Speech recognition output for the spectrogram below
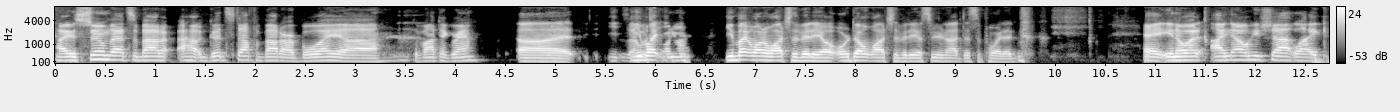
I assume that's about uh, good stuff about our boy uh, Devonte Graham. Uh, you might you might want to watch the video or don't watch the video so you're not disappointed. hey, you know what? I know he shot like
